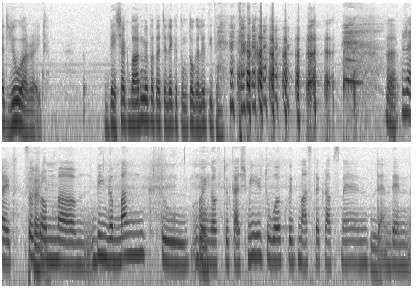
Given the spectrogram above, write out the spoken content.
that you are right. बेशक बाद में पता चले कि तुम तो गलत ही थे Right. So from um, being a monk to going off to Kashmir to work with master craftsmen Mm. and then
